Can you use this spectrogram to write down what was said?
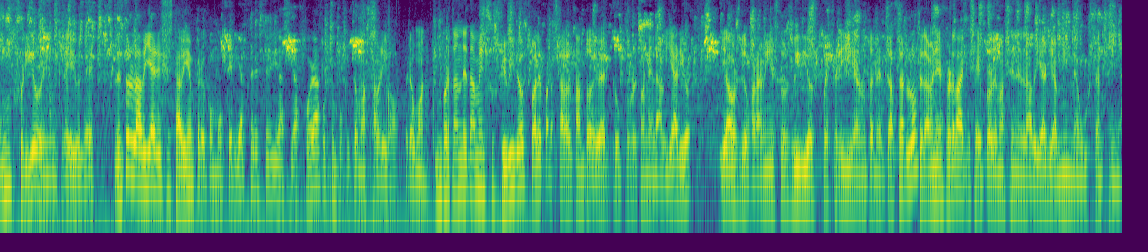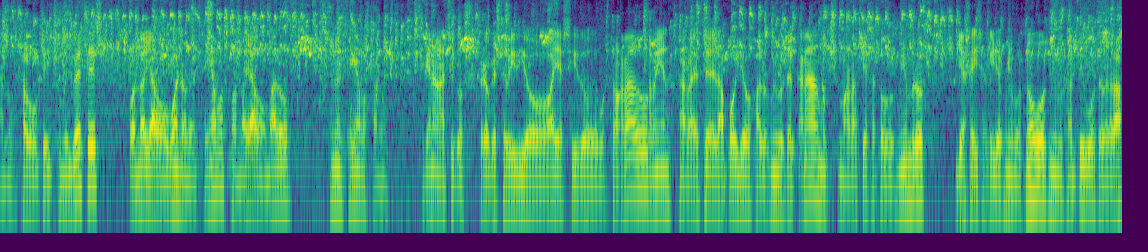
un frío increíble, ¿eh? Dentro del aviario está bien, pero como quería hacer este vídeo así afuera, pues un poquito más abrigado. Pero bueno, importante también suscribiros, ¿vale? Para estar al tanto de ver qué ocurre con el aviario. Ya os digo, para mí estos vídeos preferiría no tener que hacerlos, también es verdad que si hay problemas en el aviario a mí me gusta enseñarlos. Es algo que he dicho mil veces, cuando hay algo bueno lo enseñamos, cuando hay algo malo lo enseñamos también. Así que nada chicos, espero que este vídeo haya sido de vuestro agrado. También agradecer el apoyo a los miembros del canal, muchísimas gracias a todos los miembros. Ya seáis aquellos miembros nuevos, miembros antiguos, de verdad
